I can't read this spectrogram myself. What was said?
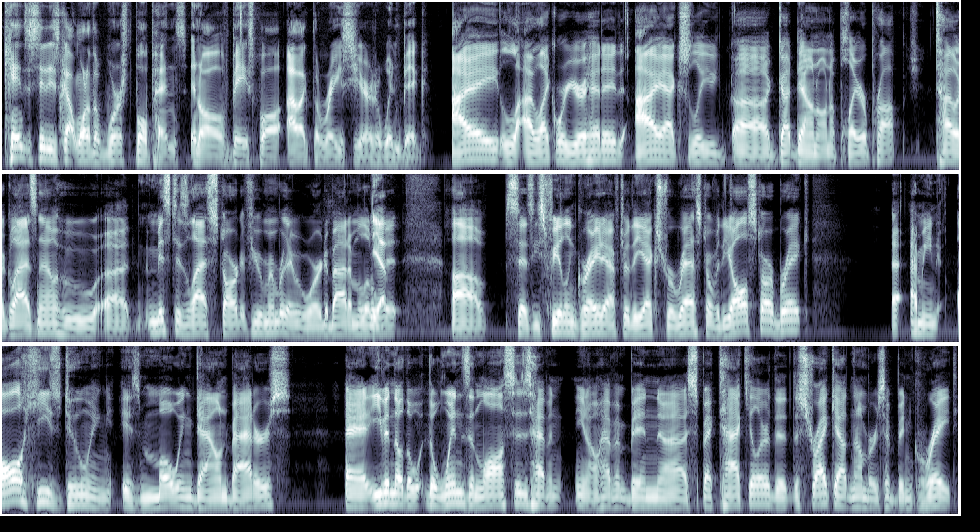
Kansas City's got one of the worst bullpens in all of baseball. I like the Rays here to win big. I, I like where you're headed. I actually uh, got down on a player prop, Tyler Glasnow, who uh, missed his last start. If you remember, they were worried about him a little Yep. bit. Uh, says he's feeling great after the extra rest over the All Star break. I- I mean, all he's doing is mowing down batters. And even though the the wins and losses haven't you know haven't been uh, spectacular, the the strikeout numbers have been great.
